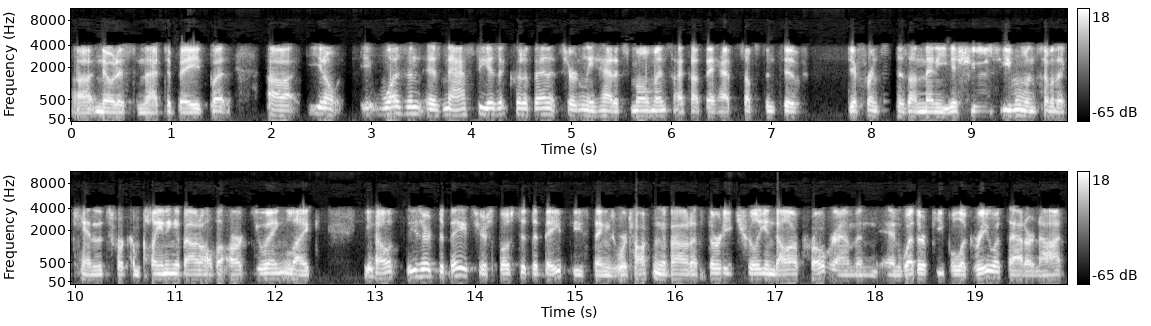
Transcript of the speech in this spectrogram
uh, noticed in that debate. But uh, you know it wasn't as nasty as it could have been. It certainly had its moments. I thought they had substantive differences on many issues, even when some of the candidates were complaining about all the arguing, like you know, these are debates. You're supposed to debate these things. We're talking about a $30 trillion program, and, and whether people agree with that or not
